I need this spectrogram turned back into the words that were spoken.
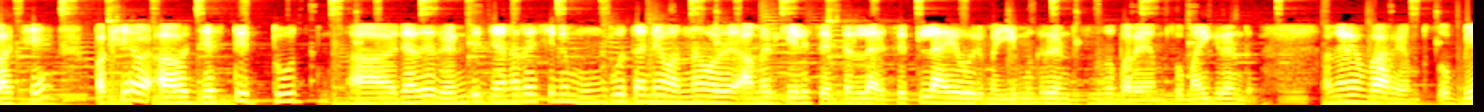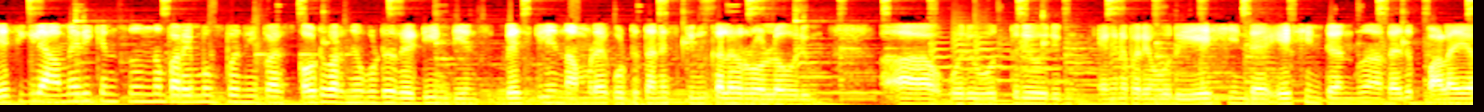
പക്ഷേ പക്ഷേ ജസ്റ്റ് ടു അതായത് രണ്ട് ജനറേഷന് മുമ്പ് തന്നെ വന്ന ഒരു അമേരിക്കയിൽ സെറ്റിൽ സെറ്റിലായ ഒരു ഇമിഗ്രൻസ് എന്ന് പറയാം. സോ മൈഗ്രന്റ് അങ്ങനെ പറയാം. സോ ബേസിക്കലി അമേരിക്കൻസ് എന്ന് പറയുമ്പോൾ ഇപ്പോൾ നീ സ്കൗട്ട് പറഞ്ഞ കൂട്ട് റെഡ് ഇന്ത്യൻസ് ബേസിക്കലി നമ്മുടെ കൂട്ട് തന്നെ സ്കിൻ കളറുള്ളവരും ഒരു ഒത്തിരി ഒരു എങ്ങനെ പറയാം ഒരു ഏഷ്യന്റെ ഏഷ്യൻ ടെൻസ് അതായത് പഴയ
